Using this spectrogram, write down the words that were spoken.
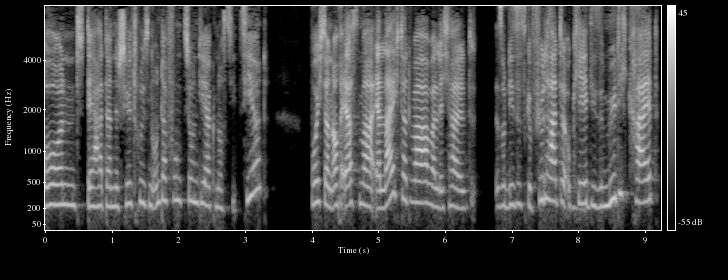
Und der hat dann eine Schilddrüsenunterfunktion diagnostiziert, wo ich dann auch erstmal erleichtert war, weil ich halt so dieses Gefühl hatte, okay, diese Müdigkeit,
